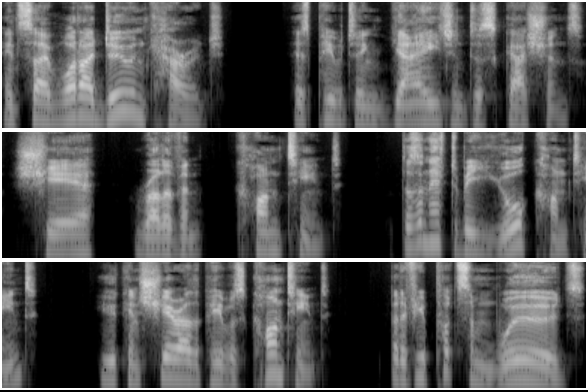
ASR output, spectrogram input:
And so, what I do encourage is people to engage in discussions, share relevant content. It doesn't have to be your content. You can share other people's content. But if you put some words,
